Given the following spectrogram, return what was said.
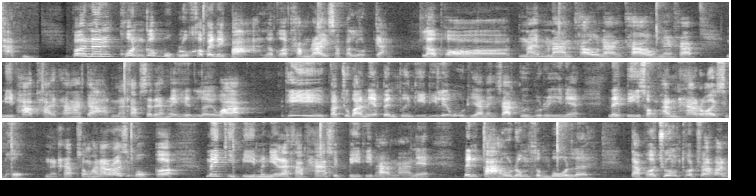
ขันธ์เพราะฉะนั้นคนก็บุกลุกเข้าไปในป่า แล้วก็ทำไร่สับปะรดกัน แล้วพอนานานเข้านานเข้านะครับมีภาพถ่ายทางอากาศนะครับแสดงให้เห็นเลยว่าที่ปัจจุบันนี้เป็นพื้นที่ที่เรียกว่าอุทยานแห่งชาติกุยบุรีเนี่ยในปี 2516 นะครับ 2516 ก็ไม่กี่ปีมานี้แหละครับ 50 ปีที่ผ่านมาเนี่ย เป็นป่าอุดมสมบูรณ์เลย แต่พอช่วงทศวรรษ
